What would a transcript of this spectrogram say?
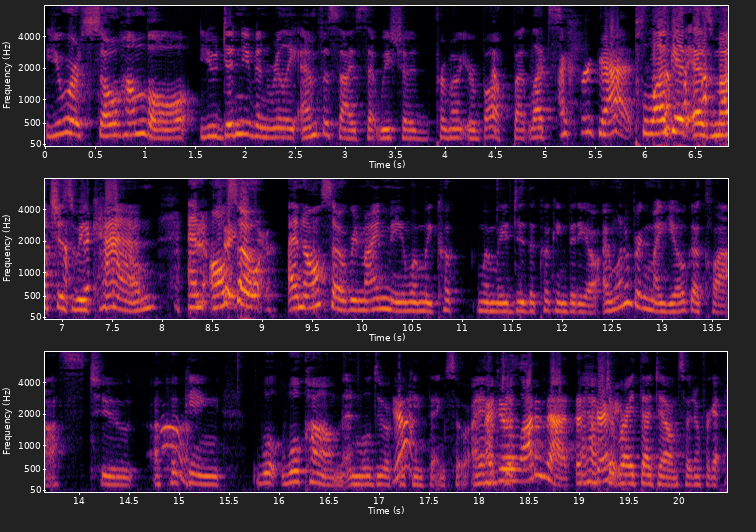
you were so humble. You didn't even really emphasize that we should promote your book, but let's I forget. plug it as much as we can. And also, and also remind me when we cook, when we do the cooking video, I want to bring my yoga class to a oh. cooking. We'll, we'll come and we'll do a yeah. cooking thing. So I have I do to, a lot of that. That's I have great. to write that down so I don't forget.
